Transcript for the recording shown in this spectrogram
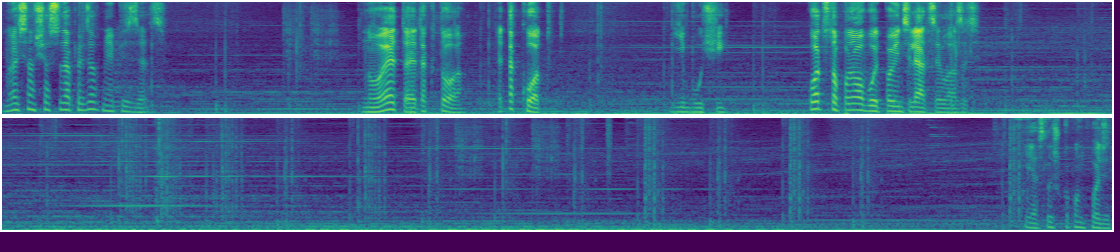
Ну, если он сейчас сюда придет, мне пиздец. Ну, это, это кто? Это кот. Ебучий. Кот стопудово будет по вентиляции лазать. Я слышу, как он ходит.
